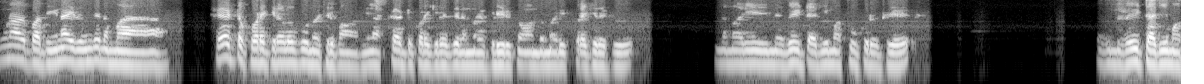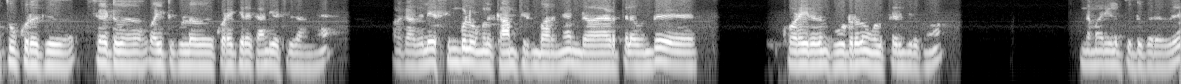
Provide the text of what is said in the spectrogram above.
மூணாவது பார்த்தீங்கன்னா இது வந்து நம்ம ஃபேட்டை குறைக்கிற அளவுக்கு ஒன்று வச்சுருப்பாங்க பார்த்தீங்களா ஃபேட்டு குறைக்கிறதுக்கு நம்ம எப்படி இருக்கோம் அந்த மாதிரி குறைக்கிறதுக்கு இந்த மாதிரி இந்த வெயிட் அதிகமாக தூக்குறதுக்கு இந்த வெயிட் அதிகமாக தூக்குறதுக்கு ஷர்ட்டு வயிற்றுக்குள்ளே குறைக்கிறதுக்காண்டி வச்சுருக்காங்க. உங்களுக்கு அதிலே சிம்பிள் உங்களுக்கு காமிச்சிருக்கும் பாருங்கள் இந்த இடத்துல வந்து குறையிறதும் கூட்டுறதும் உங்களுக்கு தெரிஞ்சிருக்கும். இந்த மாதிரி இழுத்துட்டு விட்டுக்கிறது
